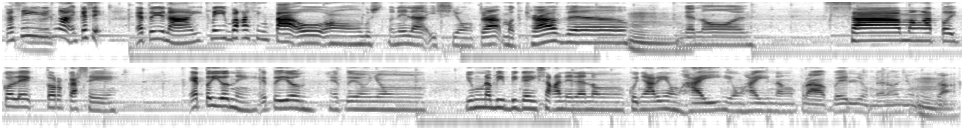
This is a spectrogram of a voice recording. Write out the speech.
Kasi Alright. yun nga, kasi, eto yun ah, may iba kasing tao, ang gusto nila is yung tra- mag-travel, Mm. Ganon. Sa mga toy collector kasi, eto yun eh. Ito yun. Ito yung, yung, yung nabibigay sa kanila nung, kunyari yung high, yung high ng travel, yung ganon, yung Mm. tra-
